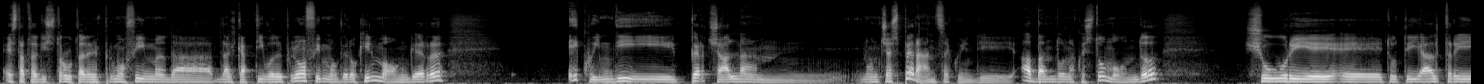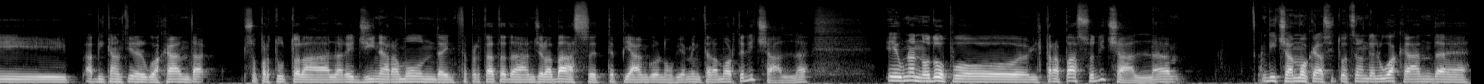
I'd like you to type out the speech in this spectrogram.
è stata distrutta nel primo film da, dal cattivo del primo film, ovvero Killmonger, e quindi per Challa mm, non c'è speranza, quindi abbandona questo mondo. Shuri e, e tutti gli altri abitanti del Wakanda soprattutto la, la, regina Ramonda interpretata da Angela Bassett piangono ovviamente la morte di Challa e un anno dopo il trapasso di Challa diciamo che la situazione del Wakanda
